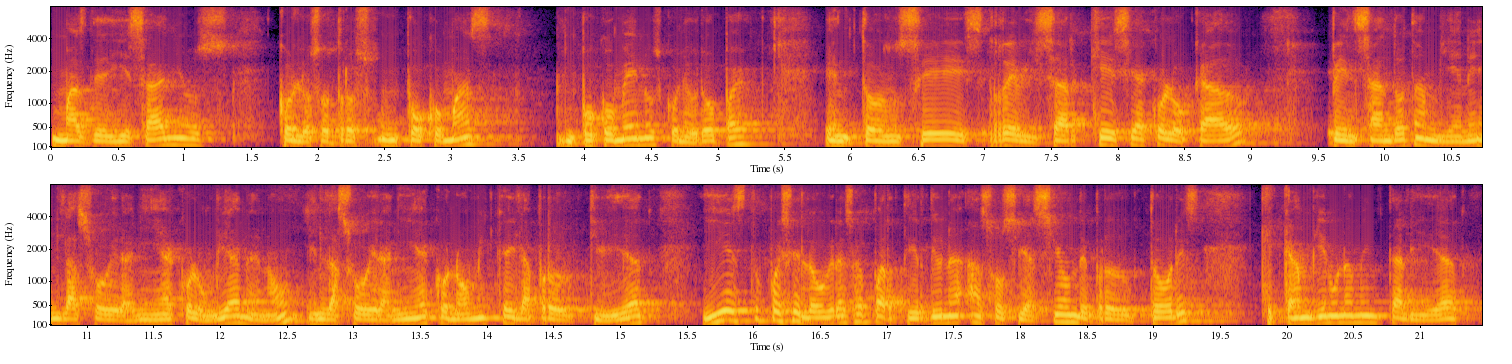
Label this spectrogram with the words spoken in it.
más de 10 años, con los otros un poco más, un poco menos, con Europa. Entonces, revisar qué se ha colocado pensando también en la soberanía colombiana, ¿no? En la soberanía económica y la productividad. Y esto pues se logra a partir de una asociación de productores que cambien una mentalidad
